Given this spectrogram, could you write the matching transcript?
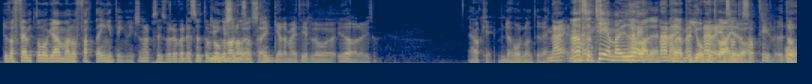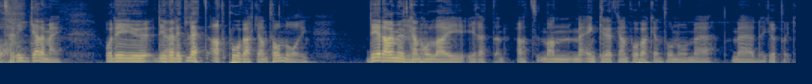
Du var 15 år gammal och fattade ingenting liksom. Ja, precis. Och det var dessutom Det någon som annan som sig. triggade mig till att göra det liksom. Ja, okej, men det håller inte rätt. Nej, Alltså nej. tema att göra det. Nej, nej, jag men, på jobbet nej, nej, jag sa varje inte dag. sa till. Utan Åh. triggade mig. Och det är ju det är Ja. väldigt lätt att påverka en tonåring. Det däremot Mm. kan hålla i, i rätten. Att man med enkelhet kan påverka en tonåring med, med grupptryck.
